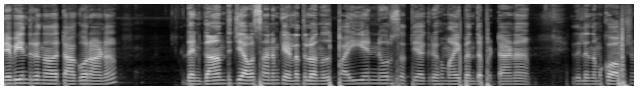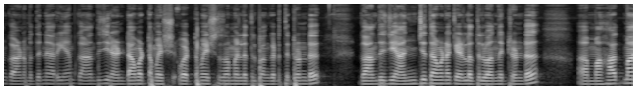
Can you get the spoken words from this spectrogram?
രവീന്ദ്രനാഥ് ടാഗോറാണ്. ദെൻ ഗാന്ധിജി അവസാനം കേരളത്തിൽ വന്നത് പയ്യന്നൂർ സത്യാഗ്രഹവുമായി ബന്ധപ്പെട്ടാണ്. ഇതിൽ നമുക്ക് ഓപ്ഷൻ കാണുമ്പോൾ തന്നെ അറിയാം ഗാന്ധിജി രണ്ടാം വട്ടമേഷ വട്ടമേഷ സമ്മേളനത്തിൽ പങ്കെടുത്തിട്ടുണ്ട്. ഗാന്ധിജി അഞ്ച് തവണ കേരളത്തിൽ വന്നിട്ടുണ്ട്. മഹാത്മാ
